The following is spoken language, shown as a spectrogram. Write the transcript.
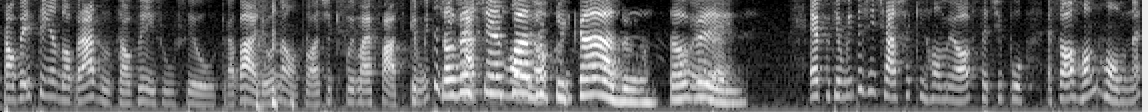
talvez tenha dobrado, talvez, o seu trabalho, ou não? Tu acha que foi mais fácil? Porque muita gente talvez acha tenha que quadruplicado, office... talvez. É. porque muita gente acha que home office é tipo, é só home home, né?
